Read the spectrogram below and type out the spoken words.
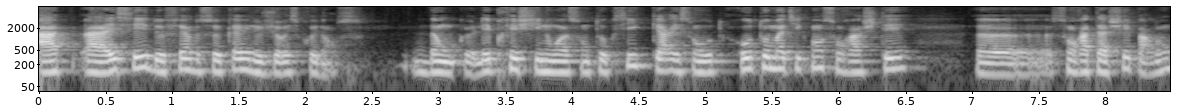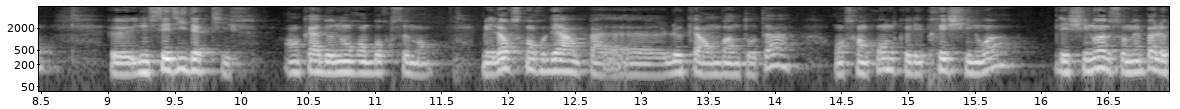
a, a, essayé de faire de ce cas une jurisprudence. Donc les prêts chinois sont toxiques car ils sont automatiquement sont rachetés, sont rattachés pardon, une saisie d'actifs en cas de non-remboursement. Mais lorsqu'on regarde euh, le cas en Bantota, on se rend compte que les prêts chinois, les Chinois ne sont même pas le,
